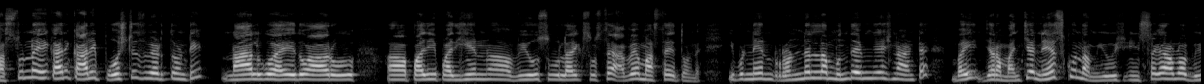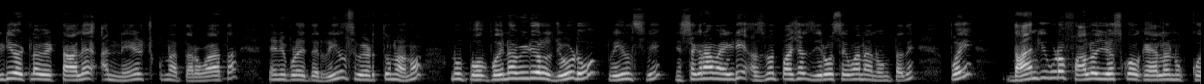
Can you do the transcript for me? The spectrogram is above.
మస్తున్నాయి కానీ ఖాళీ పోస్టర్స్ పెడుతుంటే. నాలుగు ఐదు ఆరు పది పదిహేను వ్యూస్ లైక్స్ వస్తే అవే మస్తు అవుతుండే ఇప్పుడు నేను రెండు నెలల ముందు ఏం చేసిన అంటే బై జర మంచిగా నేర్చుకుందాం. యూ ఇన్స్టాగ్రామ్లో వీడియో ఎట్లా పెట్టాలి అని నేర్చుకున్న తర్వాత నేను ఇప్పుడైతే రీల్స్ పెడుతున్నాను. నువ్వు పో పోయిన వీడియోలు చూడు రీల్స్వి. Instagram ID Azmat Pasha zero seven అని ఉంటుంది. పోయి దానికి కూడా ఫాలో చేసుకో. ఒకవేళ నువ్వు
